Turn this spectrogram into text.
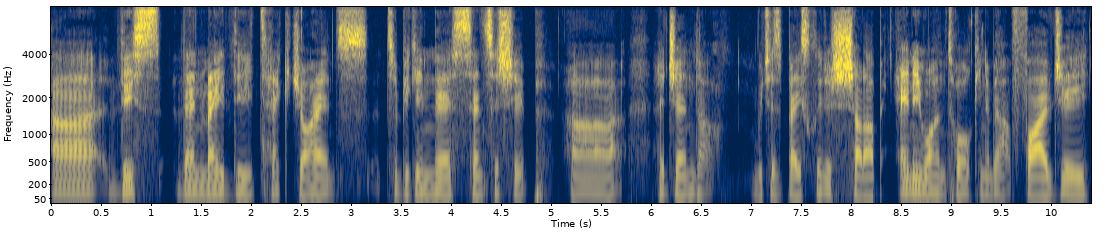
uh, this then made the tech giants to begin their censorship uh, agenda, which is basically to shut up anyone talking about 5G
